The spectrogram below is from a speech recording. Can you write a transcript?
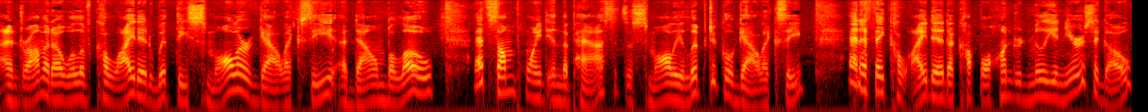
Andromeda will have collided with the smaller galaxy uh, down below at some point in the past. It's a small elliptical galaxy. And if they collided a couple hundred million years ago,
